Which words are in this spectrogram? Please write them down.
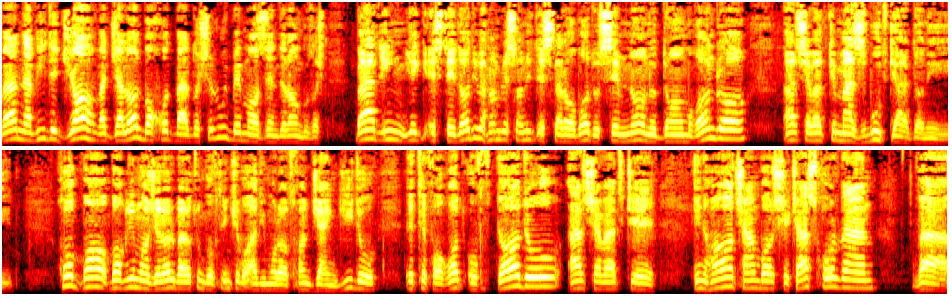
و نوید جاه و جلال با خود برداشته روی به مازندران گذاشت. بعد این یک استعدادی به هم رسانید استراباد و سمنان و دامغان را عرض شود که مضبوط گردانید. خب ما باقی ماجرا رو براتون گفتیم که با علی مراد خان جنگید و اتفاقات افتاد و عرض شود که اینها چند بار شکست خوردن و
